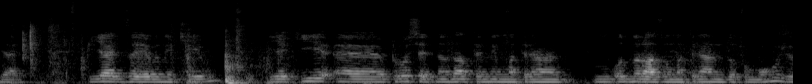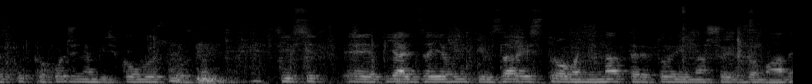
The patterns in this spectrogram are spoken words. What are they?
5, 5 заявників, які е, просять надати ним матеріаль, м, одноразову матеріальну допомогу в зв'язку з проходженням військової служби. Ці всі е, 5 заявників зареєстровані на території нашої громади.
